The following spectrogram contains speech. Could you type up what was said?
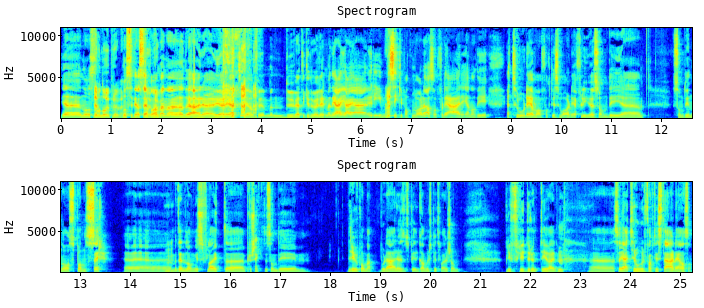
Jeg, nå, Det må nå vi prøve. nå sitter jeg og ser på deg, men eh, det er eh, jeg, jeg, Men du vet ikke, du heller. Men jeg, jeg er rimelig Nei. sikker på at den var det, altså. For det er en av de Jeg tror det var, faktisk var det flyet som de eh, Som de nå sponser. eh, Mm. Med den Longest Flight-prosjektet som de driver på med. Hvor det er en gammel Spitfire som blir flydd rundt i verden. Eh, Så jeg tror faktisk det er det, altså.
